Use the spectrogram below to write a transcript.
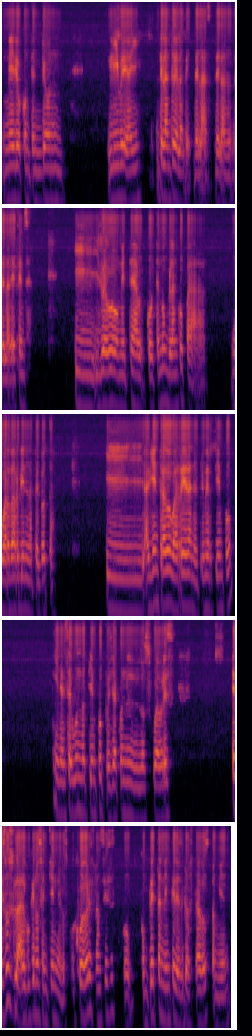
medio contención libre ahí, delante de la, de, de la, defensa. Y, luego mete a un Blanco para guardar bien la pelota. Y había entrado Barrera en el primer tiempo, y en el segundo tiempo, pues ya con los jugadores eso es algo que no se entiende. Los jugadores franceses completamente desgastados también,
